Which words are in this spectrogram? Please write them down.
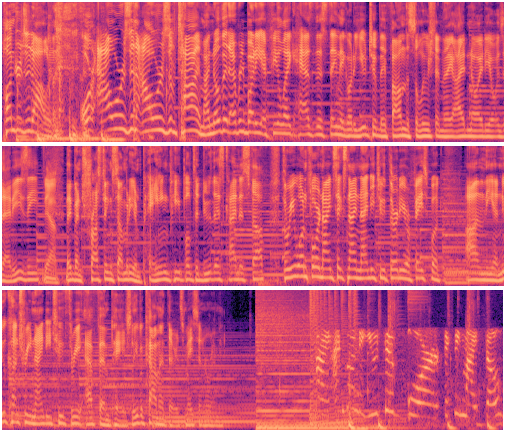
hundreds of dollars or hours and hours of time? I know that everybody, I feel like, has this thing. They go to YouTube, they found the solution, they, I had no idea it was that easy. Yeah. They've been trusting somebody and paying people to do this kind of stuff. 314 969 9230 or Facebook on the uh, New Country 923 FM page. Leave a comment there. It's Mason and Remy. For fixing my stove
